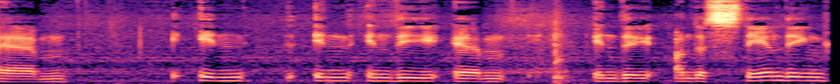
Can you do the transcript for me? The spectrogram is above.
Um, in in in the um, in the understanding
